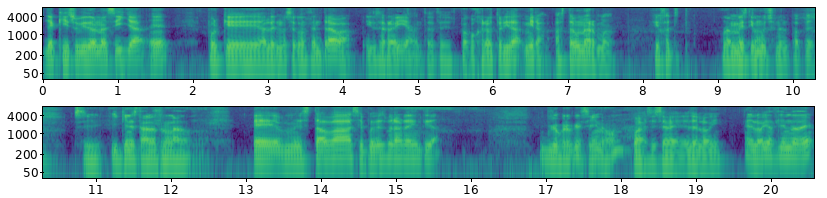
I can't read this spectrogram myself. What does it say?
y aquí subido a una silla, ¿eh? Porque Alex no se concentraba y se reía. Entonces, para coger autoridad, mira, hasta un arma. Fíjate tú. Me metí mucho en el papel. Sí. ¿Y quién estaba al otro lado? Eh, estaba. ¿Se puede desvelar la identidad? Yo creo que sí, ¿no? Bueno, sí se ve, es Eloy. Eloy haciendo de.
